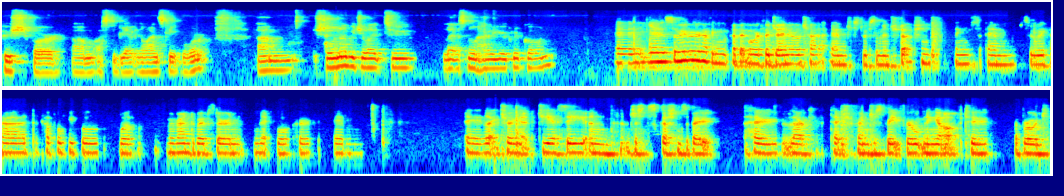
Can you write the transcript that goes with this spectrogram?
push for um, us to be out in the landscape more. Um, Shona, would you like to let us know how your group got on? Uh, yeah, so we were having a bit more of a general chat, um, just with some introduction things. Um, so we had a couple of people, well, Miranda Webster and Nick Walker, um, uh, lecturing at GSA, and just discussions about how the architecture fringe is great for opening it up to a broad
